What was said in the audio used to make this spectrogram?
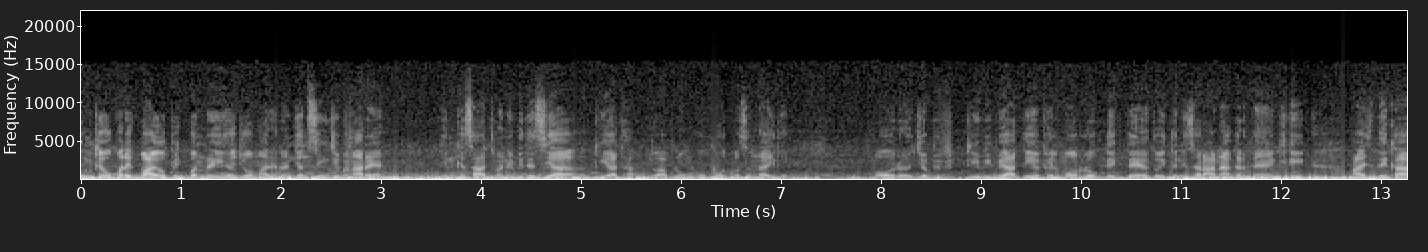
उनके ऊपर एक बायोपिक बन रही है जो हमारे रंजन सिंह जी बना रहे हैं। जिनके साथ मैंने विदेशिया किया था, जो आप लोगों को बहुत पसंद आई थी। और जब भी टीवी पे आती है फ़िल्म और लोग देखते हैं तो इतनी सराहना करते हैं कि आज देखा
